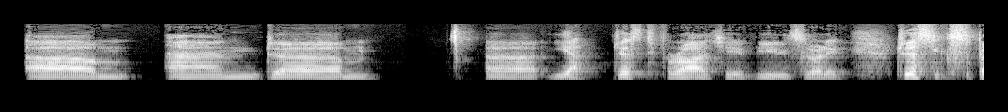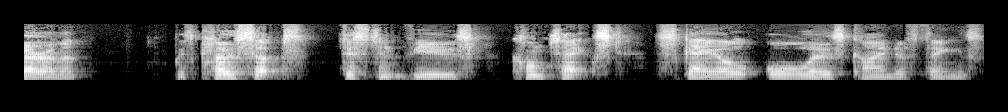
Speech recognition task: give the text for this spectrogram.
um, and um, uh, yeah, just a variety of views really. Just experiment with close-ups, distant views, context, scale, all those kind of things.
